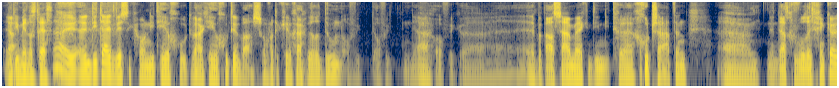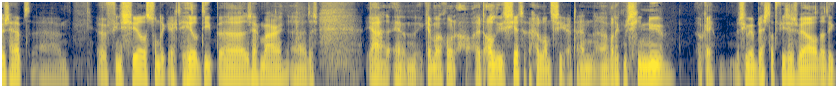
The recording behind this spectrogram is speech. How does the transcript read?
heb je minder stress. ja, in die tijd wist ik gewoon niet heel goed waar ik heel goed in was. Of wat ik heel graag wilde doen. Of ik, of ik, ja, of ik eh, een bepaalde samenwerking die niet eh, goed zaten. Ehm inderdaad, het gevoel dat je geen keuze hebt. Eh, financieel stond ik echt heel diep, eh, zeg maar. Eh, dus ja, en ik heb me gewoon uit al die shit gelanceerd. En eh, wat ik misschien nu, oké, misschien mijn beste advies is wel dat ik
